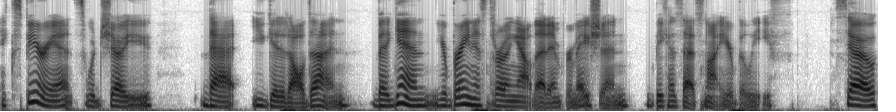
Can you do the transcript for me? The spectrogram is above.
experience would show you that you get it all done. But again, your brain is throwing out that information because that's not your belief. So,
